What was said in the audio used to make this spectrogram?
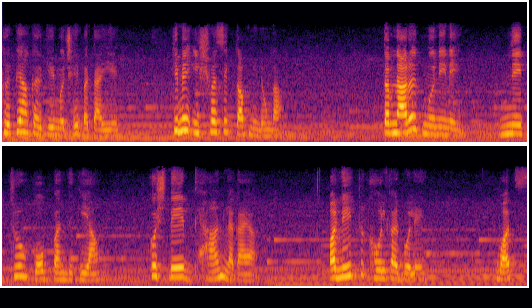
कृपया करके मुझे बताइए कि मैं ईश्वर से कब मिलूँगा। तब नारद मुनि ने नेत्रों को बंद किया, कुछ देर ध्यान लगाया और नेत्र खोलकर बोले, वत्स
